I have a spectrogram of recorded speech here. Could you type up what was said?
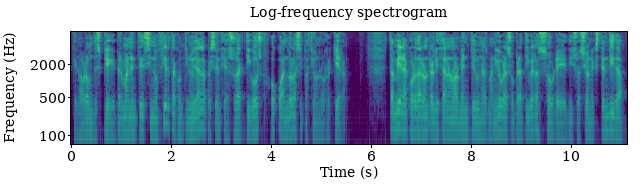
que no habrá un despliegue permanente, sino cierta continuidad en la presencia de esos activos o cuando la situación lo requiera. También acordaron realizar anualmente unas maniobras operativas sobre disuasión extendida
